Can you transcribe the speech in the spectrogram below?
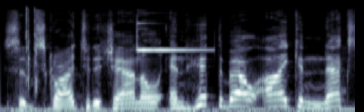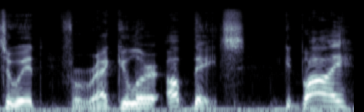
subscribe to the channel and hit the bell icon next to it for regular updates. Goodbye!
